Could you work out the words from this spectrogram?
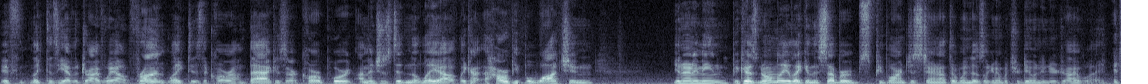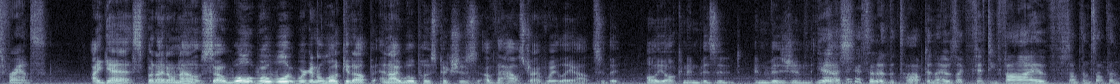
if like does he have a driveway out front? Like is the car around back? Is there a carport? I'm interested in the layout. Like how, how are people watching? You know what I mean? Because normally like in the suburbs, people aren't just staring out their windows looking at what you're doing in your driveway. It's France. I guess, but I don't know. So we'll, we'll, we'll we're gonna look it up, and I will post pictures of the house driveway layout so that all y'all can envision envision. Yeah, this. I think I said it at the top, didn't I? It was like 55 something something.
